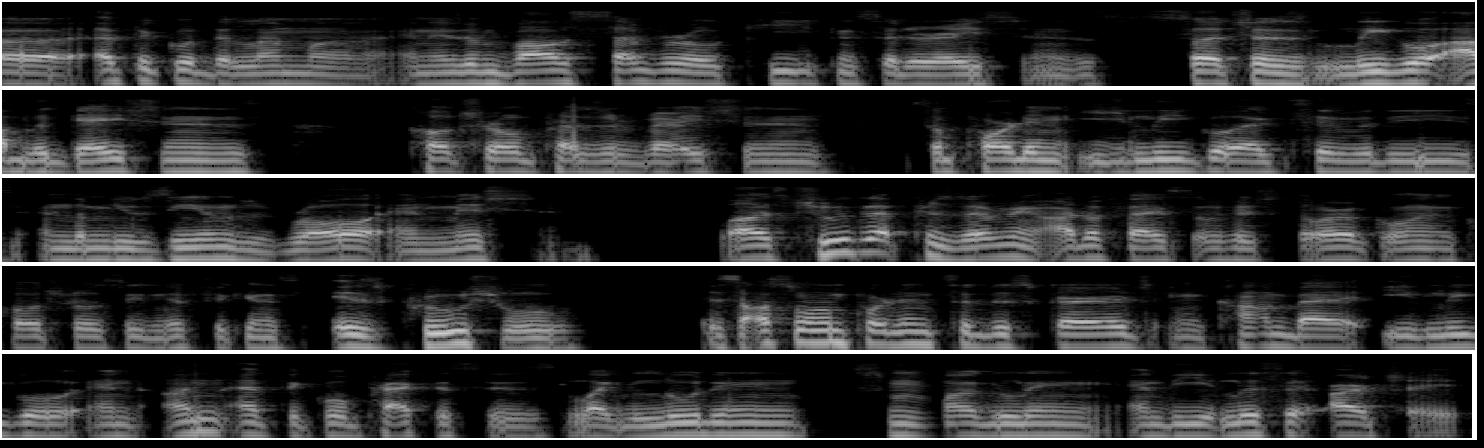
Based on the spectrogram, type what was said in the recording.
a ethical dilemma and it involves several key considerations such as legal obligations, cultural preservation, supporting illegal activities, and the museum's role and mission. While it's true that preserving artifacts of historical and cultural significance is crucial, it's also important to discourage and combat illegal and unethical practices like looting, smuggling, and the illicit art trade.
